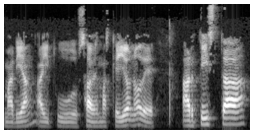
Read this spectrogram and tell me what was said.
Marian, ahí tú sabes más que yo, ¿no? De artista,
